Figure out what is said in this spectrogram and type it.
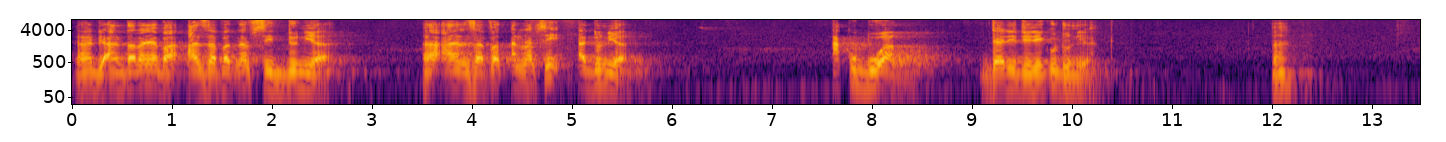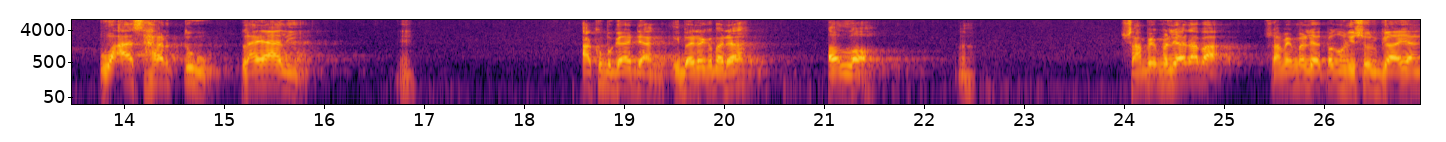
Nah, di antaranya apa azafat nafsi dunia. Nah, azafat an nafsi dunia aku buang dari diriku dunia. Nah, wa ashartu layali. Ya. Aku begadang ibadah kepada Allah. Nah. Sampai melihat apa? Sampai melihat penghuni surga yang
